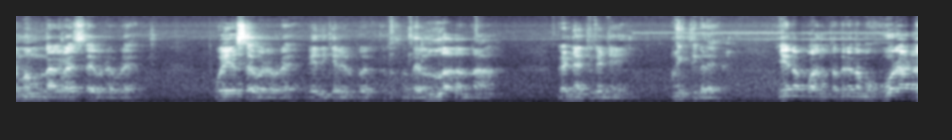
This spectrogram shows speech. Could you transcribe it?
ಎಂ ಎಂ ನಾಗರಾಜ್ ಸಾಹೇಬ್ರವರೇ ಒ ಎಸ್ ಸಾಹೇಬ್ರವರೇ ವೇದಿಕೆಯಲ್ಲಿ ಇರ್ತಕ್ಕಂಥ ಎಲ್ಲ ನನ್ನ ಗಣ್ಯ ಗಣ್ಯ ವ್ಯಕ್ತಿಗಳೇ. ಏನಪ್ಪ ಅಂತಂದರೆ ನಮ್ಮ ಹೋರಾಟ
